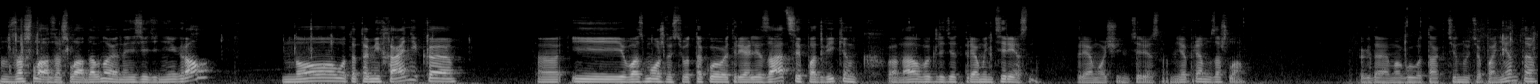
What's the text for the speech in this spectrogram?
зашла, зашла. Давно я на Изиде не играл. Но вот эта механика э, и возможность вот такой вот реализации под викинг, она выглядит прям интересно. Прям очень интересно. Мне прям зашла когда я могу вот так тянуть оппонента.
